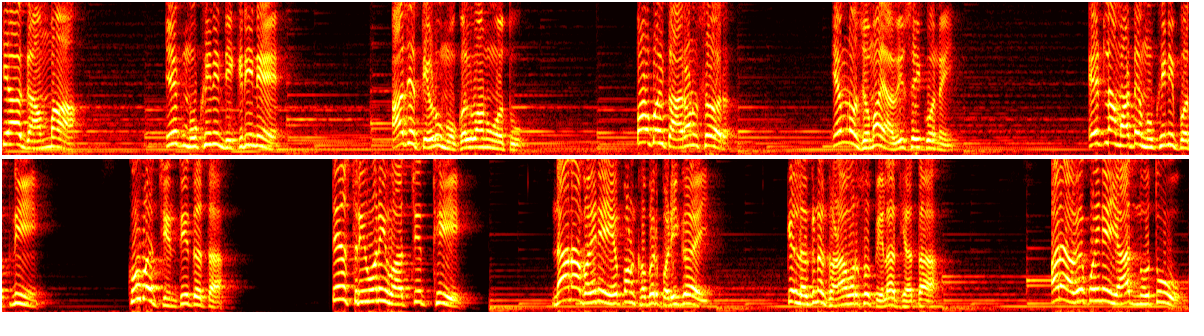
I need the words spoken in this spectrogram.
કે આ ગામમાં એક મુખીની દીકરીને આજે તેડું મોકલવાનું હતું. પણ કોઈ કારણસર એમનો જમાઈ આવી શક્યો નહીં. એટલા માટે મુખીની પત્ની ખૂબ જ ચિંતિત હતા. તે સ્ત્રીઓની વાતચીતથી નાના ભાઈને એ પણ ખબર પડી ગઈ કે લગ્ન ઘણા વર્ષો પહેલા થયા હતા. અને હવે કોઈને યાદ નહોતું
